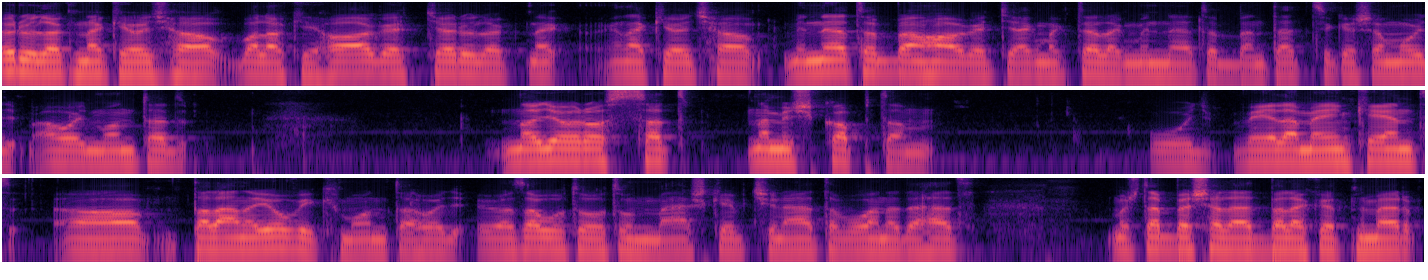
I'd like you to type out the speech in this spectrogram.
örülök neki, hogyha valaki hallgatja, örülök ne- neki, hogyha minél többen hallgatják, meg tényleg minél többen tetszik, és amúgy, ahogy mondtad, nagyon rosszat nem is kaptam úgy véleményként. A, talán a Jovik mondta, hogy ő az autótun másképp csinálta volna, de hát most ebbe se lehet belekötni, mert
